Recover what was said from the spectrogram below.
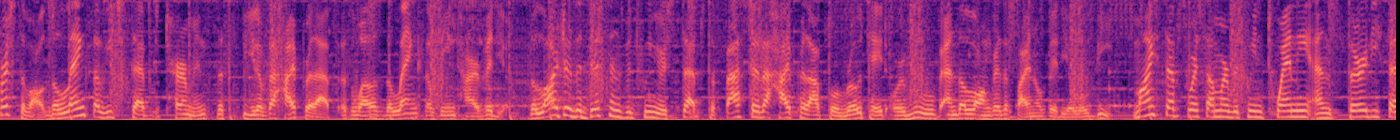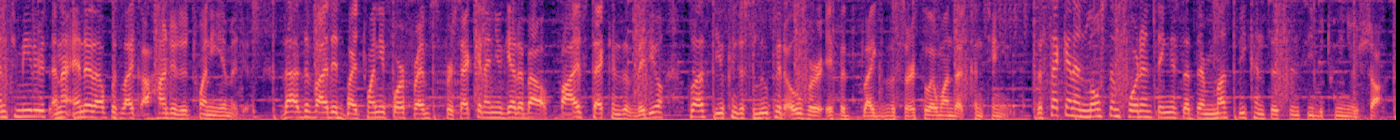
First of all, the length of each step determines the speed of the hyperlapse as well as the length of the entire video. The larger the distance between your steps, the faster the hyperlapse will rotate or move and the longer the final video will be. My steps were somewhere between 20 and 30 centimeters and I ended up with like 120 images. That divided by 24 frames per second and you get about 5 seconds of video, plus you can just loop it over if it's like the circular one that continues. The second and most important thing is that there must be consistency between your shots.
